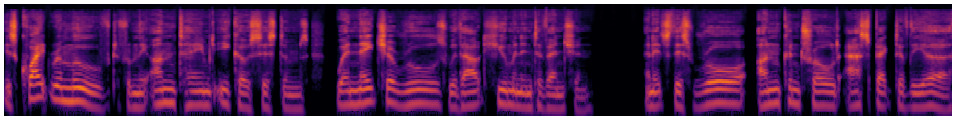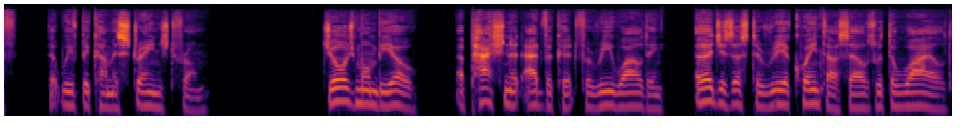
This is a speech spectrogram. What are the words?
is quite removed from the untamed ecosystems where nature rules without human intervention, and it's this raw, uncontrolled aspect of the earth that we've become estranged from. George Monbiot, a passionate advocate for rewilding, urges us to reacquaint ourselves with the wild.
